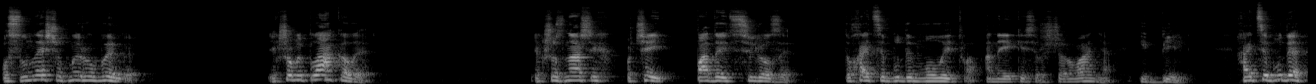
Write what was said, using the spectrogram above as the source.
основне, щоб ми робили. Якщо ми плакали, якщо з наших очей падають сльози, то хай це буде молитва, а не якесь розчарування і біль. Хай це буде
